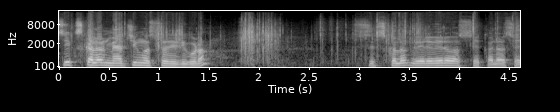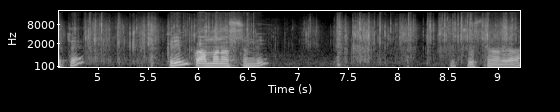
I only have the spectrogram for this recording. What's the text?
సిక్స్ కలర్ మ్యాచింగ్ వస్తుంది ఇది కూడా. సిక్స్ కలర్ వేరే వేరే వస్తాయి కలర్స్ అయితే. క్రీమ్ కామన్ వస్తుంది. చూస్తున్నారు కదా.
